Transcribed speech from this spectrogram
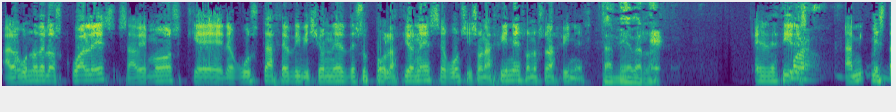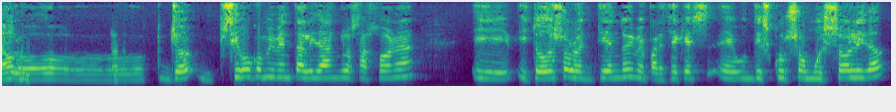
algunos de los cuales sabemos que le gusta hacer divisiones de sus poblaciones según si son afines o no son afines. También es verdad. Eh, es decir, bueno, es, a mí me está yo, yo, sigo con mi mentalidad anglosajona y, y, todo eso lo entiendo y me parece que es eh, un discurso muy sólido,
